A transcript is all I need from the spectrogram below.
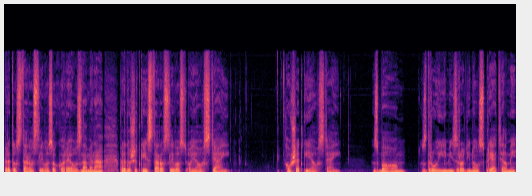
Preto starostlivosť o chorého znamená predovšetkým starostlivosť o jeho vzťahy. O všetky jeho vzťahy. S Bohom, s druhými, s rodinou, s priateľmi,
